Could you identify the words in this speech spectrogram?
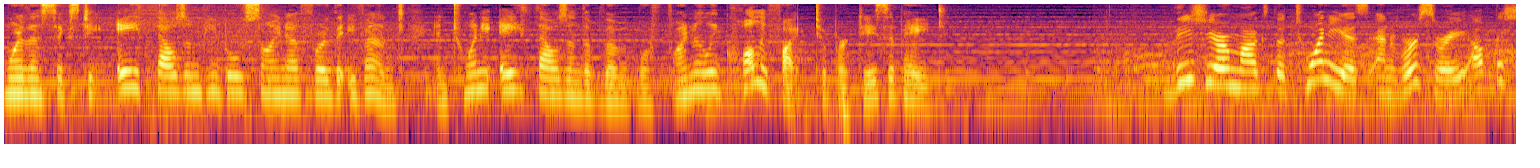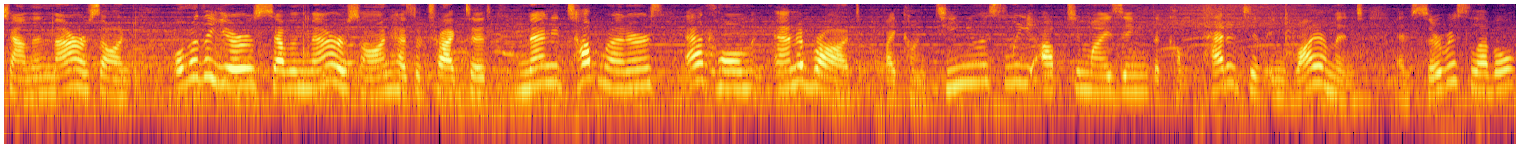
More than 68,000 people signed up for the event, and 28,000 of them were finally qualified to participate. This year marks the 20th anniversary of the Xiamen Marathon. Over the years, Xiamen Marathon has attracted many top runners at home and abroad by continuously optimizing the competitive environment and service level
